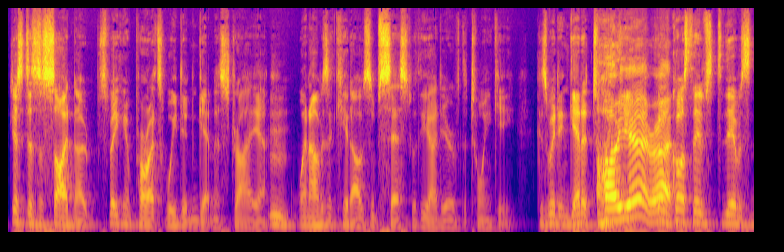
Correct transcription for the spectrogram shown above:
just as a side note, speaking of products we didn't get in Australia, Mm. when I was a kid, I was obsessed with the idea of the Twinkie because we didn't get a Twinkie. Oh, yeah, But right. of course, there was, there was,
